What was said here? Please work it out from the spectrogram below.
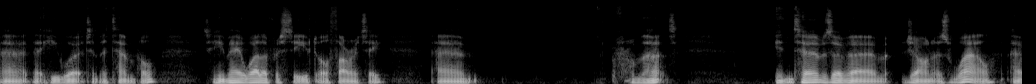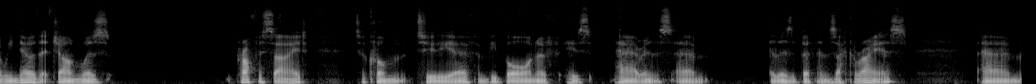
uh, that he worked in the temple, so he may well have received authority um, from that. In terms of um, John as well, uh, we know that John was prophesied to come to the earth and be born of his parents, um, Elizabeth and Zacharias, um,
